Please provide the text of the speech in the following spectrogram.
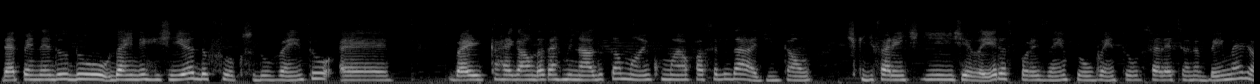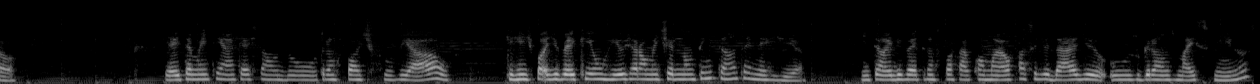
dependendo do, da energia do fluxo do vento, é, vai carregar um determinado tamanho com maior facilidade. Então, acho que diferente de geleiras, por exemplo, o vento seleciona bem melhor. E aí também tem a questão do transporte fluvial, que a gente pode ver que um rio geralmente ele não tem tanta energia. Então ele vai transportar com a maior facilidade os grãos mais finos.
